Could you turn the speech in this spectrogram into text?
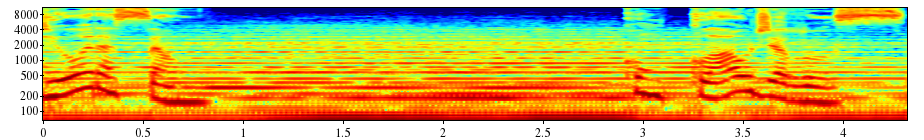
de Oração com Cláudia Luz.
